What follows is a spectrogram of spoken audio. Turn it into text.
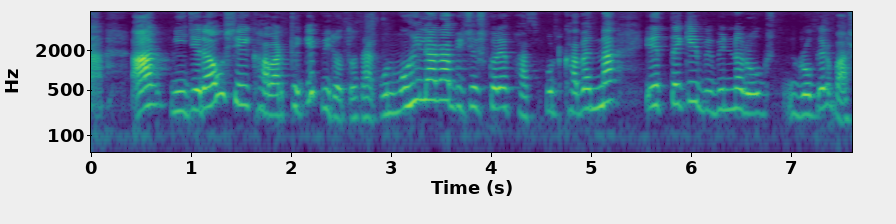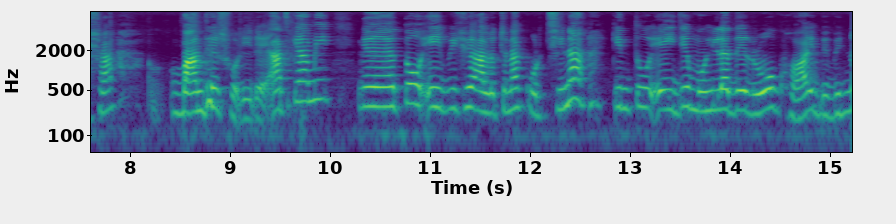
না। আর নিজেরাও সেই খাবার থেকে বিরত থাকুন। মহিলারা বিশেষ করে ফাস্টফুড খাবেন না, এর থেকে বিভিন্ন রোগ, রোগের বাসা বাঁধে শরীরে। আজকে আমি তো এই বিষয়ে আলোচনা করছি না, কিন্তু এই যে মহিলাদের রোগ হয়, বিভিন্ন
